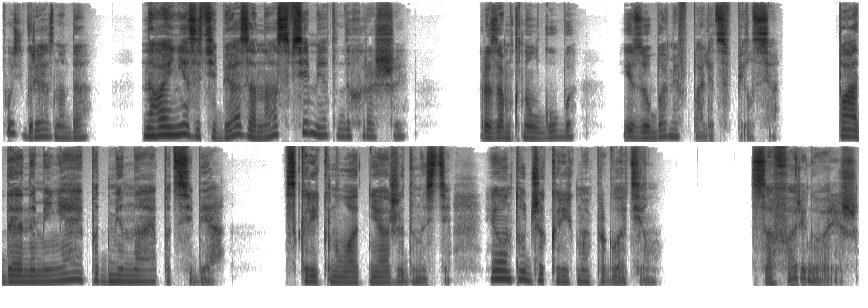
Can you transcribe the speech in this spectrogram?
Пусть грязно, да. На войне за тебя, за нас все методы хороши. Разомкнул губы и зубами в палец впился падая на меня и подминая под себя. Вскрикнула от неожиданности, и он тут же крик мой проглотил. «Сафари, говоришь?»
